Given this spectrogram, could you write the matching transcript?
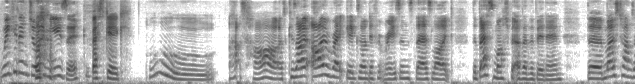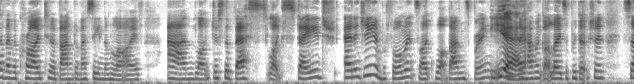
we can enjoy music. best gig. Ooh, that's hard because I I rate gigs on different reasons. There's like the best mosh pit I've ever been in, the most times I've ever cried to a band when I've seen them live, and like just the best like stage energy and performance, like what bands bring. Even Yeah. if they haven't got loads of production. So,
